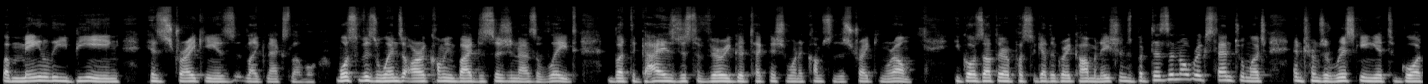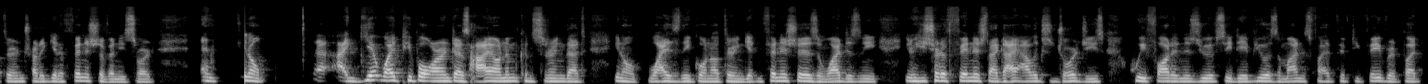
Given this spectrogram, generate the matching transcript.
but mainly being his striking is like next level. Most of his wins are coming by decision as of late, but the guy is just a very good technician when it comes to the striking realm. He goes out there, puts together great combinations, but doesn't overextend too much in terms of risking it to go out there and try to get a finish of any sort. And, you know, I get why people aren't as high on him, considering that you know why isn't he going out there and getting finishes, and why doesn't he? You know, he should have finished that guy Alex Gorgees, who he fought in his UFC debut as a minus five fifty favorite. But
